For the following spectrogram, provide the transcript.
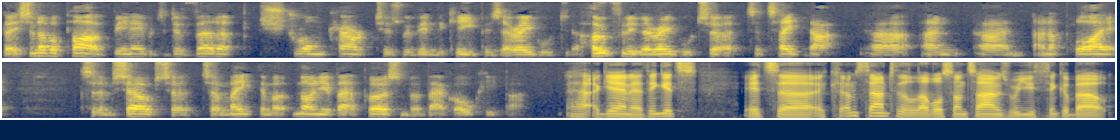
But it's another part of being able to develop strong characters within the keepers. They're able to, hopefully, they're able to to take that uh, and, and and apply it to themselves to to make them not only a better person but a better goalkeeper. Uh, again, I think it's it's uh, it comes down to the level sometimes where you think about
